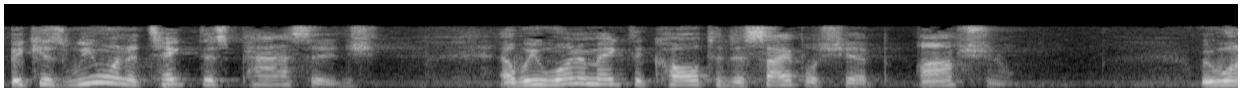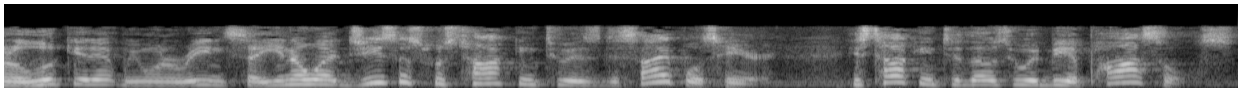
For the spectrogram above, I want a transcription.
Because we want to take this passage and we want to make the call to discipleship optional. We want to look at it, we want to read and say, you know what? Jesus was talking to his disciples here. He's talking to those who would be apostles.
